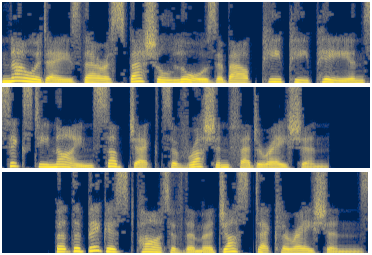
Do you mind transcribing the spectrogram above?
Nowadays there are special laws about PPP in 69 subjects of Russian Federation. But the biggest part of them are just declarations.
